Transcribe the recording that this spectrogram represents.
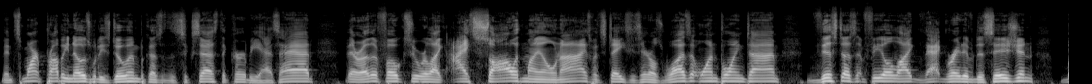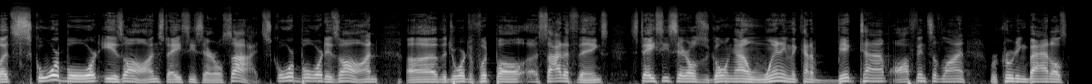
then Smart probably knows what he's doing because of the success that Kirby has had. There are other folks who were like, I saw with my own eyes what Stacy Searels was at one point in time. This doesn't feel like that great of a decision, but scoreboard is on Stacy Searels' side. Scoreboard is on uh, the Georgia football uh, side of things. Stacy Searels is going on winning the kind of big time offensive line recruiting battles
